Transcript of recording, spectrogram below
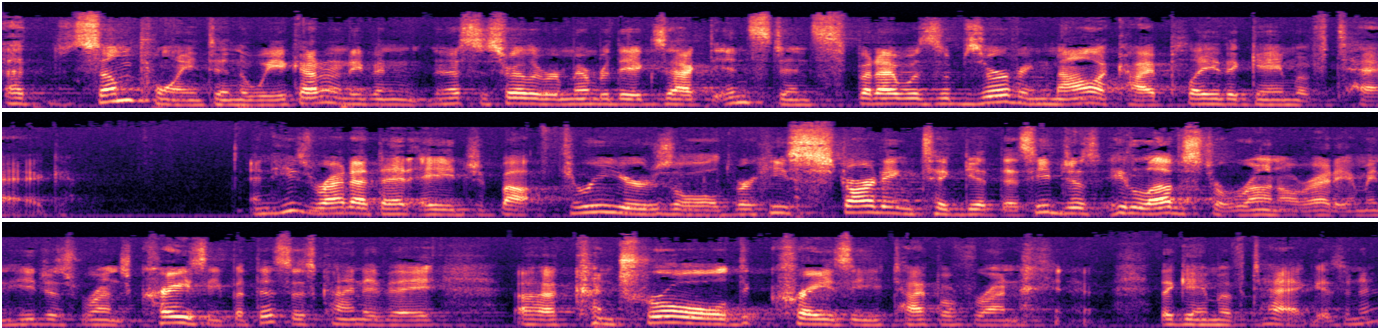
at some point in the week, I don't even necessarily remember the exact instance, but I was observing Malachi play the game of tag. And he's right at that age, about three years old, where he's starting to get this. He just he loves to run already. I mean, he just runs crazy. But this is kind of a, a controlled, crazy type of run, the game of tag, isn't it?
